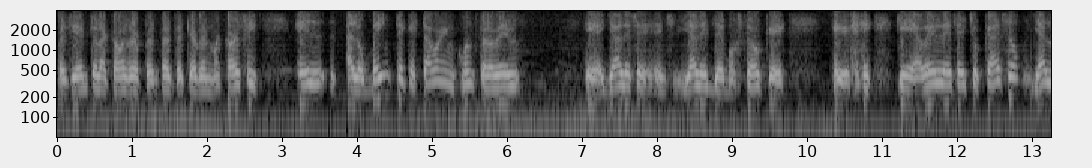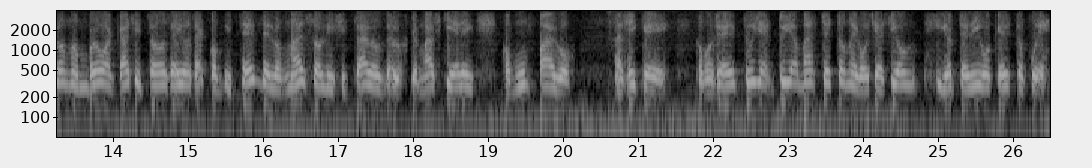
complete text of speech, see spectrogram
presidente de la Cámara de Representantes, Kevin McCarthy, él, a los 20 que estaban en contra de él, eh, ya les eh, ya les demostró que eh, que haberles hecho caso, ya los nombró a casi todos ellos a comités de los más solicitados, de los que más quieren como un pago. Así que, como sé, tú, tú llamaste esto negociación y yo te digo que esto fue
